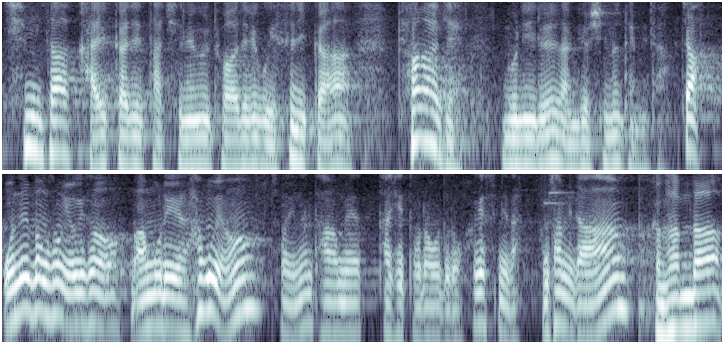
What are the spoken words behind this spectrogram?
심사, 가입까지 다 진행을 도와드리고 있으니까 편하게 문의를 남겨주시면 됩니다. 자, 오늘 방송 여기서 마무리를 하고요. 저희는 다음에 다시 돌아오도록 하겠습니다. 감사합니다. 감사합니다.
